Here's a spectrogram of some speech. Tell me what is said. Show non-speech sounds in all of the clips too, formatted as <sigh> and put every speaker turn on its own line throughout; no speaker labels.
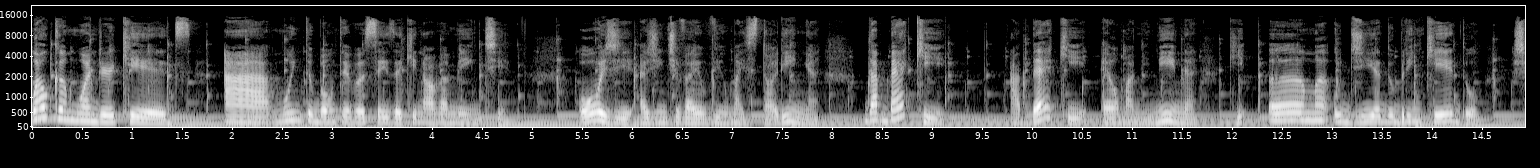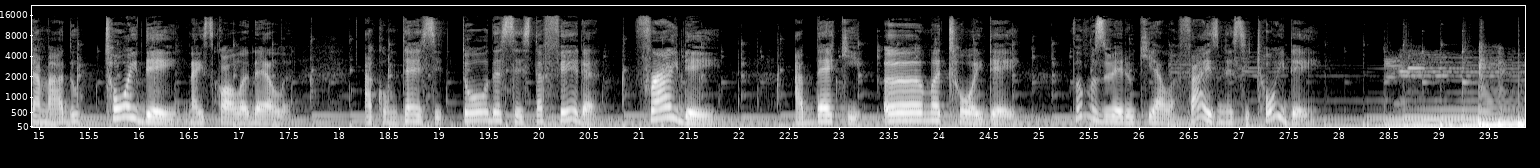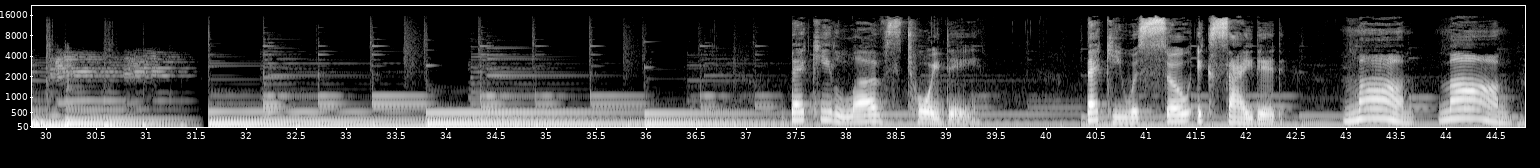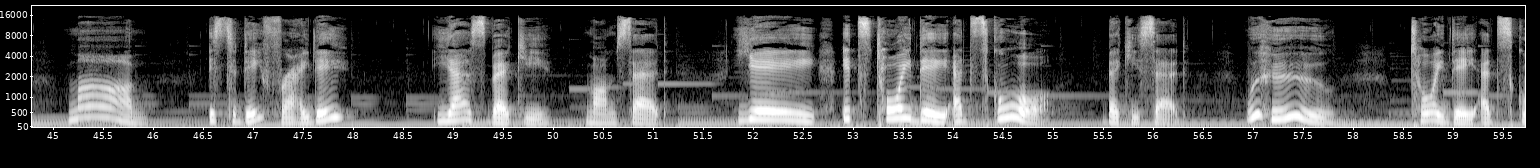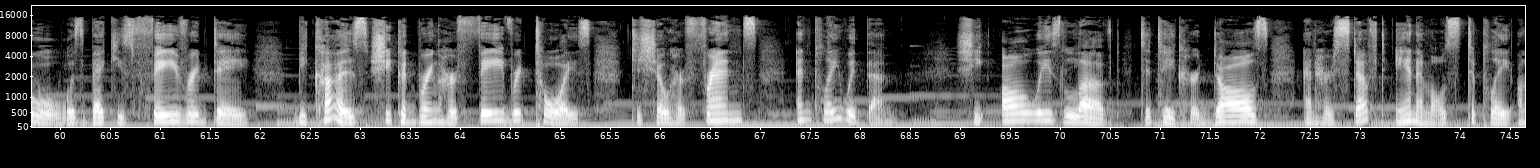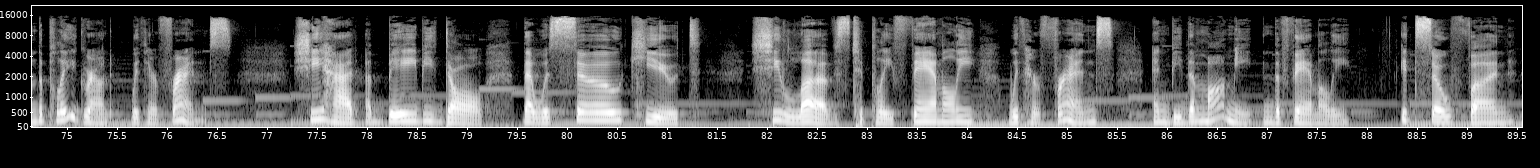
Welcome, Wonder Kids! Ah, muito bom ter vocês aqui novamente. Hoje a gente vai ouvir uma historinha da Becky. A Becky é uma menina que ama o dia do brinquedo, chamado Toy Day, na escola dela. Acontece toda sexta-feira, Friday. A Becky ama Toy Day. Vamos ver o que ela faz nesse Toy Day? Becky loves Toy Day. Becky was so excited. Mom, Mom, Mom, is today Friday? Yes, Becky, Mom said. Yay, it's Toy Day at school, Becky said. Woohoo! Toy Day at school was Becky's favorite day because she could bring her favorite toys to show her friends and play with them. She always loved to take her dolls and her stuffed animals to play on the playground with her friends. She had a baby doll that was so cute. She loves to play family with her friends and be the mommy in the family. It's so fun.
